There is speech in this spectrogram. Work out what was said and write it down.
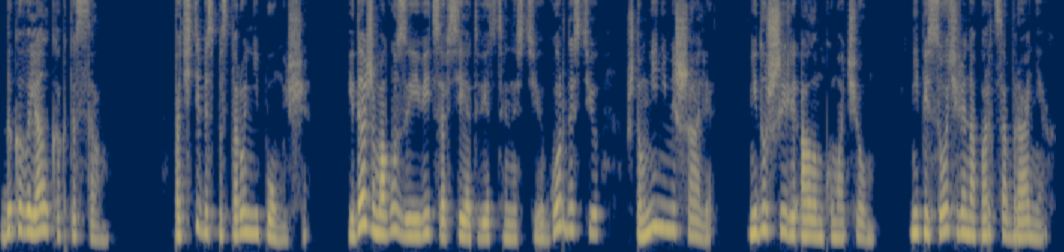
Доковылял как-то сам. Почти без посторонней помощи. И даже могу заявить со всей ответственностью и гордостью, что мне не мешали, не душили алым кумачом, не песочили на партсобраниях,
